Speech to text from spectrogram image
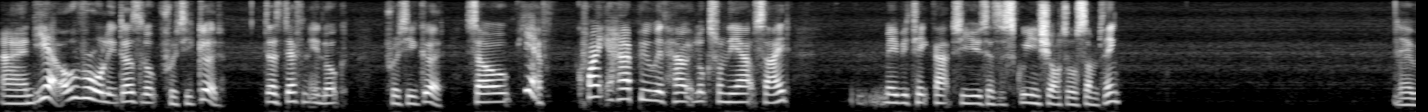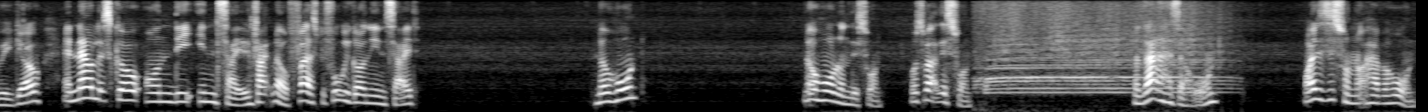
And yeah, overall it does look pretty good. It does definitely look pretty good. So yeah, quite happy with how it looks from the outside. Maybe take that to use as a screenshot or something. There we go. And now let's go on the inside. In fact, no, first, before we go on the inside. No horn? No horn on this one. What about this one? Now that has a horn. Why does this one not have a horn?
